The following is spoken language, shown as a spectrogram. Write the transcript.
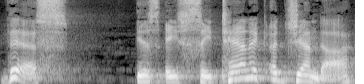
This is a satanic agenda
